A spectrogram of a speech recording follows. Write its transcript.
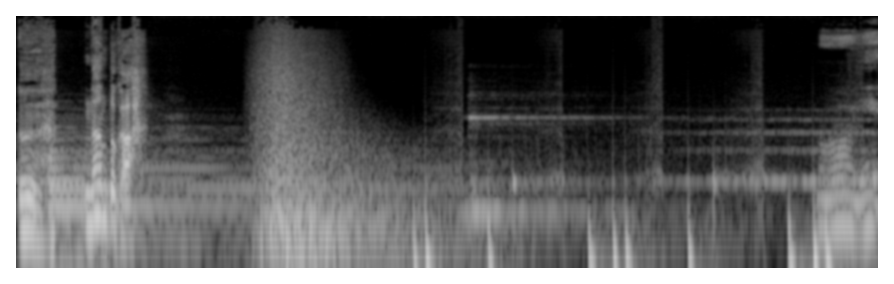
うんなんとか。もういい。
